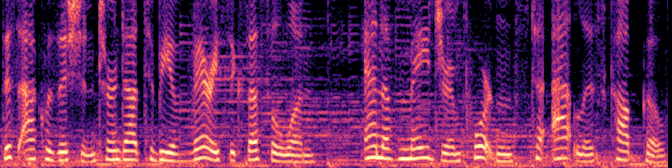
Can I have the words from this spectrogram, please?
This acquisition turned out to be a very successful one and of major importance to Atlas Copco.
